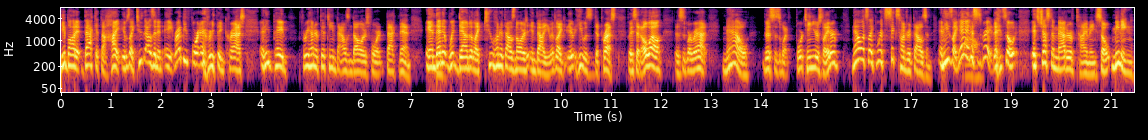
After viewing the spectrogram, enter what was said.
He bought it back at the height. It was like 2008, right before everything crashed, and he paid $315,000 for it back then. And then hmm. it went down to like $200,000 in value. It like it, he was depressed, but he said, "Oh well, this is where we're at." Now, this is what 14 years later. Now it's like worth 600,000. And he's like, "Hey, wow. this is great." And so it's just a matter of timing. So meaning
